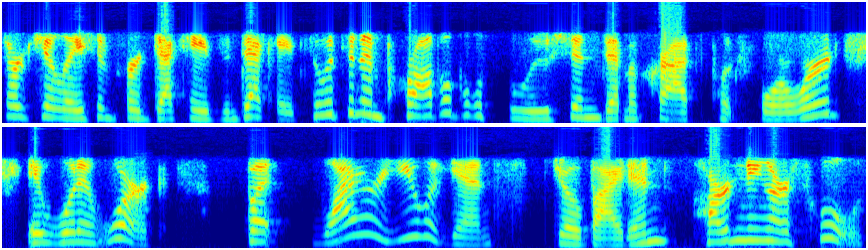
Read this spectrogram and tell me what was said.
circulation for decades and decades. So it's an improbable solution Democrats put forward. It wouldn't work. But why are you against Joe Biden hardening our schools?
